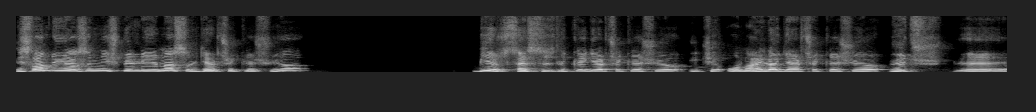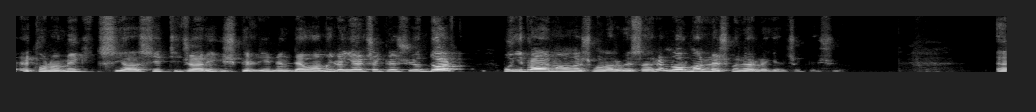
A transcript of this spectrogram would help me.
İslam dünyasının işbirliği nasıl gerçekleşiyor? Bir, sessizlikle gerçekleşiyor. iki onayla gerçekleşiyor. Üç, e, ekonomik, siyasi, ticari işbirliğinin devamıyla gerçekleşiyor. Dört, bu İbrahim anlaşmaları vesaire normalleşmelerle gerçekleşiyor. E,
